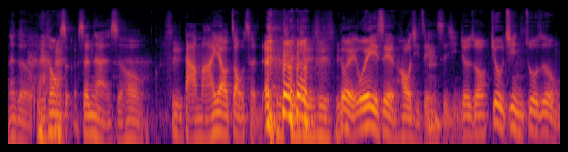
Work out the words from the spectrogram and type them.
那个无痛生生产的时候 是打麻药造成的。”是是是。对，我也是很好奇这件事情，嗯、就是说究竟做这种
